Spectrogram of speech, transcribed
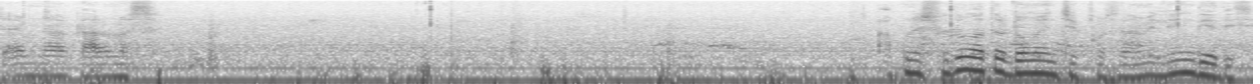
টাইম নেওয়ার কারণ আছে। আপনি শুধুমাত্র ডোমেন চেক করছেন, আমি লিঙ্ক দিয়ে দিছি।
